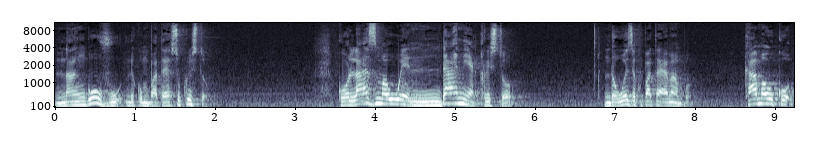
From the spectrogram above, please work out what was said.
Na nguvu ni kumpata yesu kristo. Ko lazima uwe ndani ya kristo ndo uweze kupata haya mambo. Kama uko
